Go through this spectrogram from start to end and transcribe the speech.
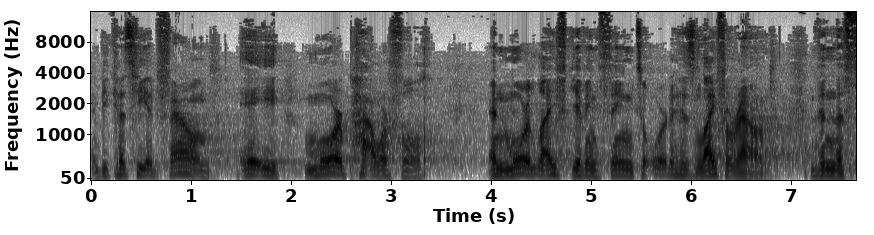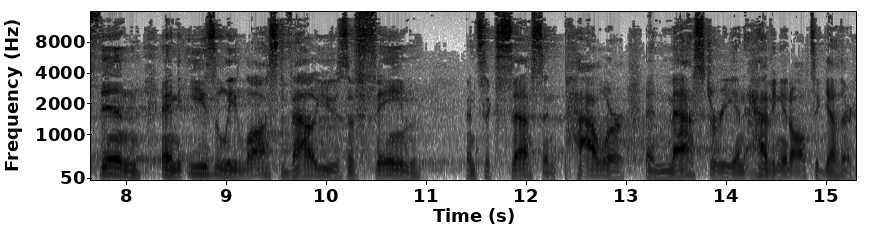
And because he had found a more powerful and more life giving thing to order his life around than the thin and easily lost values of fame and success and power and mastery and having it all together.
